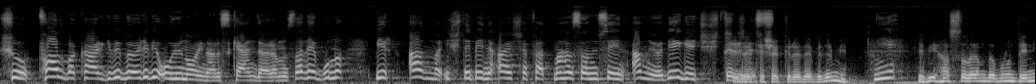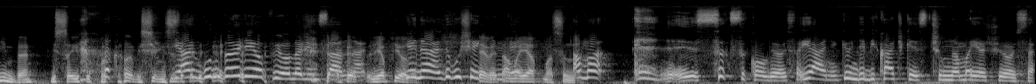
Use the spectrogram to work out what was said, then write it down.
şu fal bakar gibi böyle bir oyun oynarız kendi aramızda ve bunu bir anma işte beni Ayşe Fatma Hasan Hüseyin anıyor diye geçiştiririz. Size teşekkür edebilir miyim? Niye? E bir hastalarımda bunu deneyeyim ben. Bir sayı tut bakalım işimizde. yani bunu böyle yapıyorlar insanlar. evet, yapıyorlar. Genelde bu şekilde. Evet ama yapmasınlar. Ama sık sık oluyorsa yani günde birkaç kez çınlama yaşıyorsa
